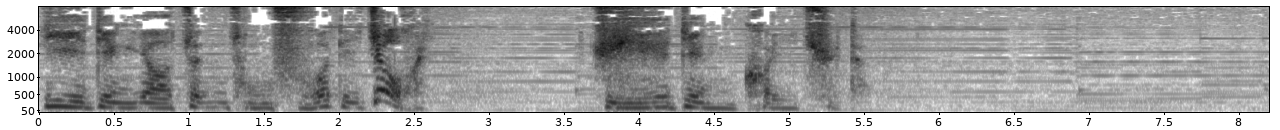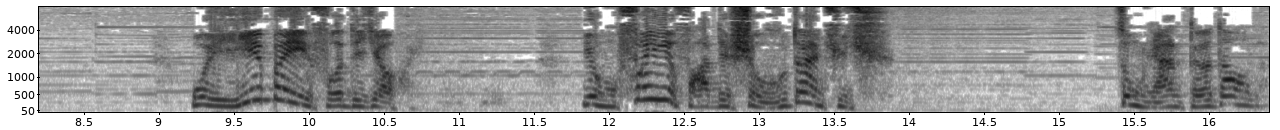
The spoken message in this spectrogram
一定要遵从佛的教诲，决定可以取得。违背佛的教诲，用非法的手段去取，纵然得到了，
